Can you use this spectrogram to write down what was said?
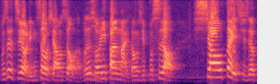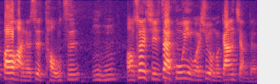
不是只有零售销售了，不是说一般买东西，不是哦，消费其实包含的是投资，嗯哼，哦，所以其实再呼应回去，我们刚刚讲的，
